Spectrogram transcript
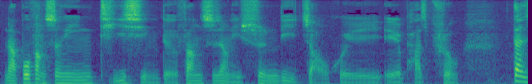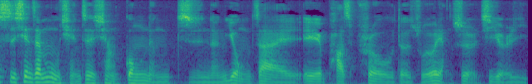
那播放声音提醒的方式，让你顺利找回 AirPods Pro。但是现在目前这项功能只能用在 AirPods Pro 的左右两只耳机而已。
